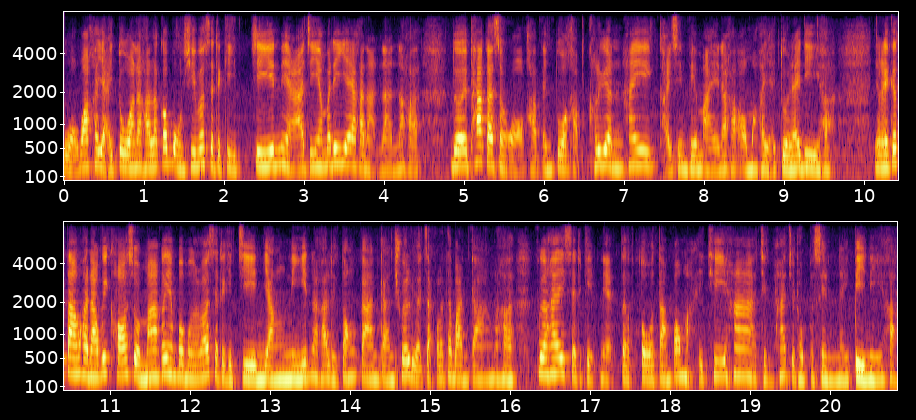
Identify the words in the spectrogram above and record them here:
บวกว่าขยายตัวนะคะ แล้วก็บ่งชี้ว่าเศรษฐกิจจีนเนี่ยอาจจะยังไม่ได้แย่ขนาดนั้นนะคะ โดยภาคการส่งออกค่ะ เป็นตัวขับเคลื่อนให้ไขซิน PMI นะคะออกมาขยายตัวได้ดีค่ะ อย่างไรก็ตามค่ะนักวิเคราะห์ส่วนมากก็ยังประเมินว่าเศรษฐกิจจีนยังนิดนะคะหรือต้องการการช่วยเหลือจากรัฐบาลกลางนะคะเพื่อให้เศรษฐกิจเนี่ยเติบโตตามเป้าหมายที่ 5-5.6%ในปีนี้ค่ะ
